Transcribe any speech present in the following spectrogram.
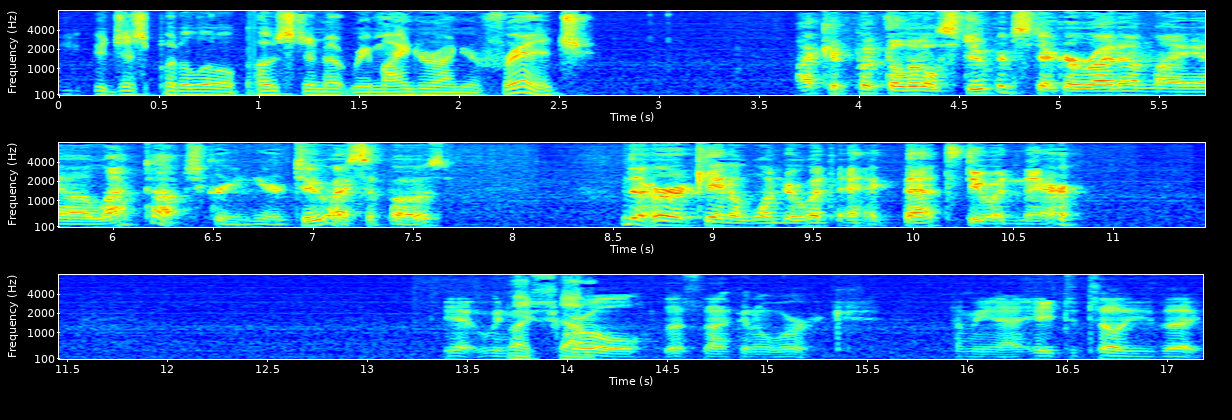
you could just put a little post-it note reminder on your fridge. I could put the little stupid sticker right on my uh, laptop screen here too, I suppose. The hurricane will wonder what the heck that's doing there. Yeah, when But, you um, scroll, that's not going to work. I mean, I hate to tell you that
